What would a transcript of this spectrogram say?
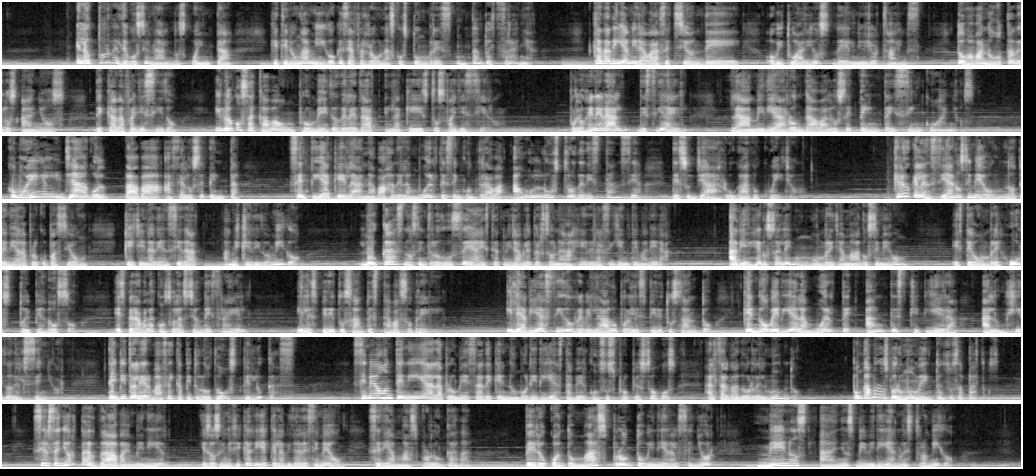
El autor del devocional nos cuenta que tiene un amigo que se aferró a unas costumbres un tanto extrañas. Cada día miraba la sección de obituarios del New York Times, tomaba nota de los años de cada fallecido y luego sacaba un promedio de la edad en la que estos fallecieron. Por lo general, decía él, la media rondaba los 75 años. Como él ya golpaba hacia los 70, Sentía que la navaja de la muerte se encontraba a un lustro de distancia de su ya arrugado cuello. Creo que el anciano Simeón no tenía la preocupación que llena de ansiedad a mi querido amigo. Lucas nos introduce a este admirable personaje de la siguiente manera. Había en Jerusalén un hombre llamado Simeón. Este hombre justo y piadoso esperaba la consolación de Israel y el Espíritu Santo estaba sobre él y le había sido revelado por el Espíritu Santo que no vería la muerte antes que viera al ungido del Señor. Te invito a leer más el capítulo 2 de Lucas. Simeón tenía la promesa de que no moriría hasta ver con sus propios ojos al Salvador del mundo. Pongámonos por un momento en sus zapatos. Si el Señor tardaba en venir, eso significaría que la vida de Simeón sería más prolongada pero cuanto más pronto viniera el Señor, menos años viviría nuestro amigo.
